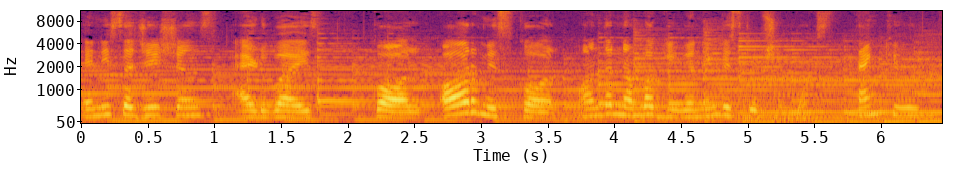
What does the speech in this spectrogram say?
any suggestions, advice, call or miss call on the number given in description box. Thank you.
